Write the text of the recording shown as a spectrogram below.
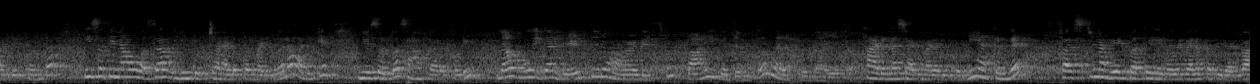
ಮಾಡಬೇಕು ಅಂತ. ಈ ಸತಿ ನಾವು ಹೊಸ ಯೂಟ್ಯೂಬ್ ಚಾನಲ್ ಓಪನ್ ಮಾಡಿದ್ವಲ್ಲ ಅದಕ್ಕೆ ನೀವು ಸ್ವಲ್ಪ ಸಹಕಾರ ಕೊಡಿ. ನಾವು ಈಗ ಹೇಳ್ತಿರೋ ಹಾಡು ಹೆಸರು ಪಾಹಿ ನಾವು ಹೇಳ್ಬೇಕಾಗಿರೋದು ಗಣಪತಿಗಲ್ವಾ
